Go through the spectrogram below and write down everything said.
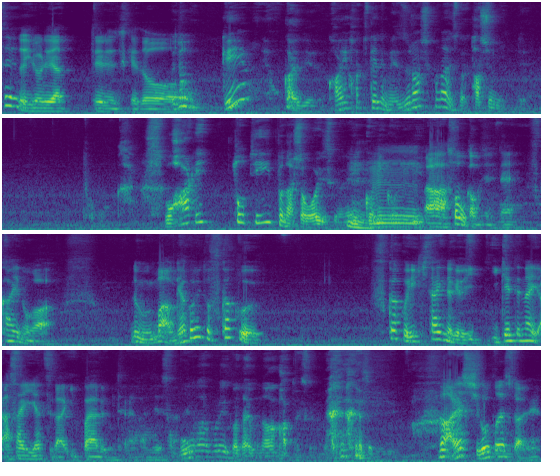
程度いろいろやってるんですけど。えでもゲーム業界で開発系で珍しくないですか？多趣味って割とディープな人が多いですけどね、個二個。ああそうかもしれないですね。深いのが。でもまあ逆に言うと深く深く行きたいんだけどい行けてない浅いやつがいっぱいあるみたいな感じですかね。ボーダーブレイクはだいぶ長かったですけどね。まああれは仕事ですからね。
